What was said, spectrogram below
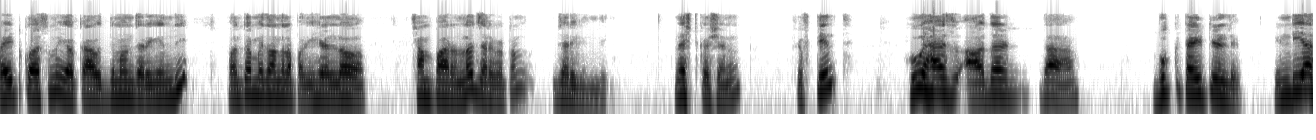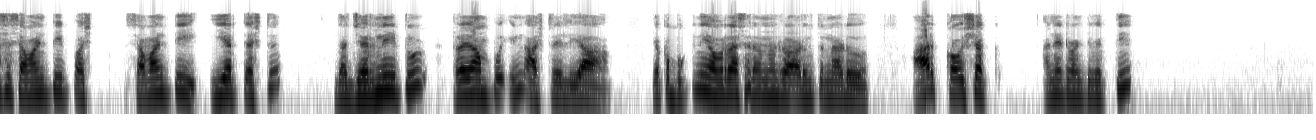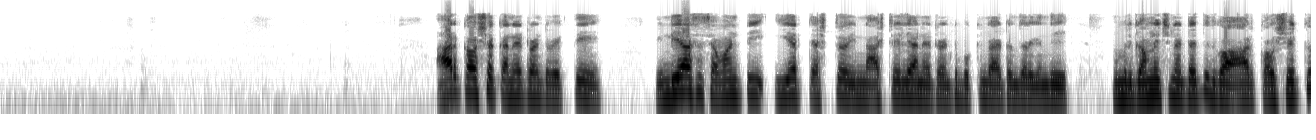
right కోసం ఈ యొక్క ఉద్యమం జరిగింది. పంతొమ్మిది వందల పదిహేడులో చంపారంలో జరగటం జరిగింది. Next question fifteenth who has order the book titled India's seventy first seventy year test the journey to triumph in Australia యొక్క బుక్ని ఎవరు రాశారని అడుగుతున్నాడు? ఆర్ కౌశక్ అనేటువంటి వ్యక్తి. ఆర్ కౌశక్ అనేటువంటి వ్యక్తి. India's seventy year test in Australia అనేటువంటి బుక్ని రాయటం జరిగింది. మీరు గమనించినట్టయితే ఇదిగో R Kaushik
